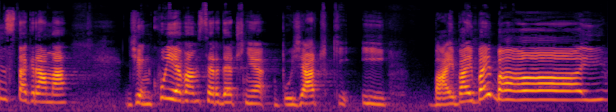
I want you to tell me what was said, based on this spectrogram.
Instagrama. Dziękuję Wam serdecznie, buziaczki i bye, bye, bye, bye!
